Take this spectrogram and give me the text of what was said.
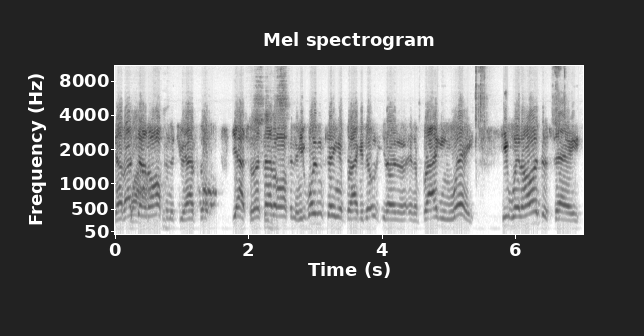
Now that's wow. not often that you have. So, yeah, so that's Jeez. not often. He wasn't saying it braggadocio, you know, in a, in a bragging way. He went on to say,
